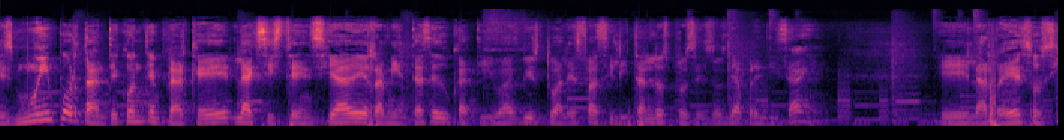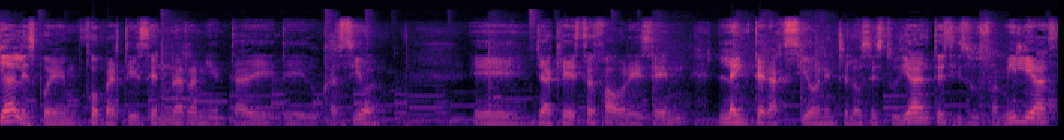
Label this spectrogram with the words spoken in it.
Es muy importante contemplar que la existencia de herramientas educativas virtuales facilitan los procesos de aprendizaje. Eh, las redes sociales pueden convertirse en una herramienta de, educación, eh, ya que estas favorecen la interacción entre los estudiantes y sus familias,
